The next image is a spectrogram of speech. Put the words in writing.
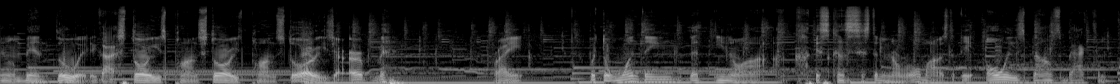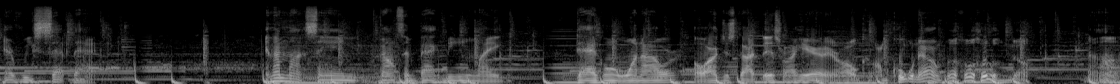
They done been through it. They got stories upon stories upon stories. You heard me? Right? But the one thing that, you know, uh, is consistent in a role model is that they always bounce back from every setback. And I'm not saying bouncing back being like, daggone one hour. Oh, I just got this right here. And, oh, I'm cool now. no. Nah.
